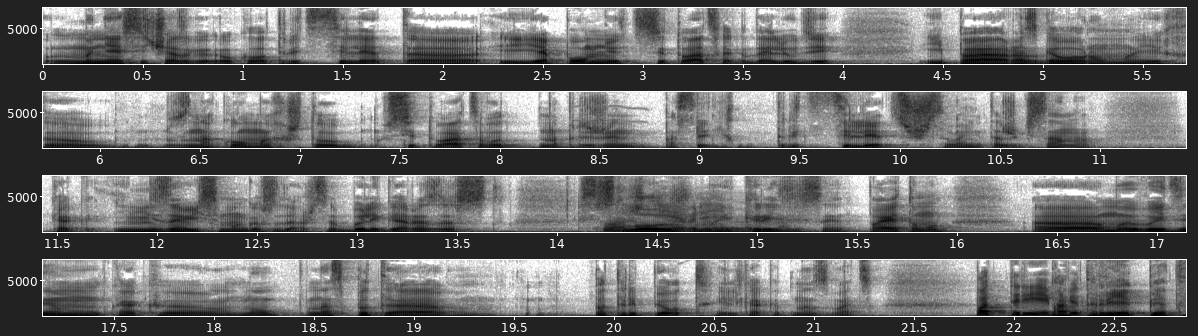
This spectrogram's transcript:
мне сейчас около 30 лет, а, и я помню ситуацию, когда люди и по разговорам моих э, знакомых, что ситуация вот напряжение последних 30 лет существования Таджикистана, как независимого государства, были гораздо Сложнее сложные время, кризисы. Да. Поэтому а, мы выйдем как, э, ну, нас пот, э, потрепет, или как это назвать? Потрепет. Потрепет,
